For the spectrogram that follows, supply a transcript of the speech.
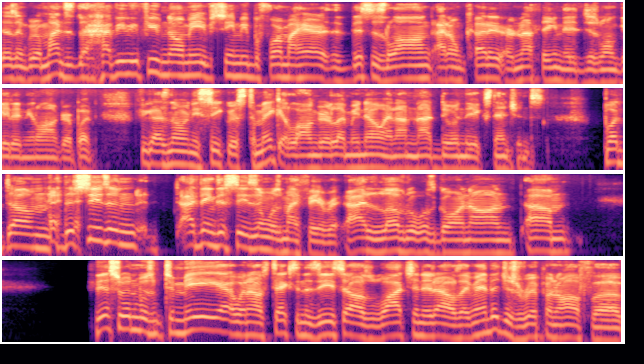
doesn't grow. Mine's have you if you know me, if you've seen me before, my hair this is long. I don't cut it or nothing. It just won't get any longer. But if you guys know any secrets to make it longer, let me know. And I'm not doing the extensions. But um, this season, I think this season was my favorite. I loved what was going on. Um, this one was to me uh, when I was texting the Z, so I was watching it. I was like, man, they're just ripping off uh,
